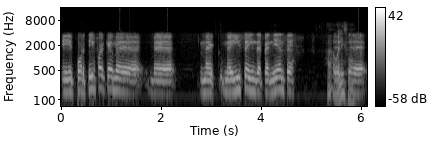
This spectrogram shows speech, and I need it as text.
y por ti fue que me, me, me, hice independiente. Ah, buenísimo. Este,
